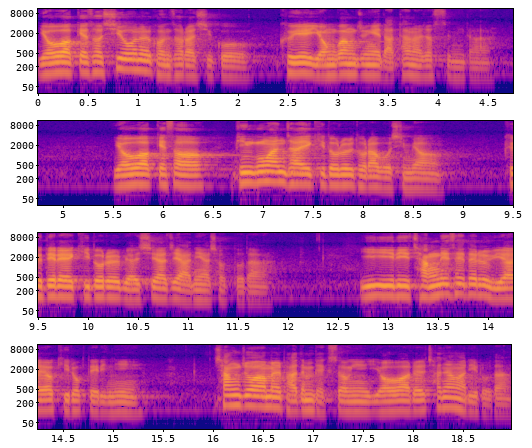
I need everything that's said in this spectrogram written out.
여호와께서 시온을 건설하시고 그의 영광 중에 나타나셨습니다. 여호와께서 빈궁한 자의 기도를 돌아보시며 그들의 기도를 멸시하지 아니하셨도다. 이 일이 장래 세대를 위하여 기록되리니 창조함을 받은 백성이 여호와를 찬양하리로다.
